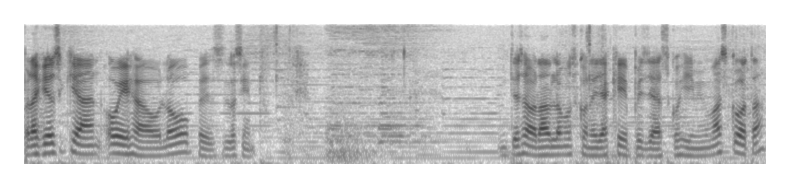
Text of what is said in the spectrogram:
Para aquellos que quedan oveja o lobo, pues lo siento. Entonces ahora hablamos con ella que pues ya escogí mi mascota.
